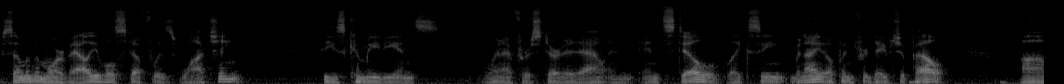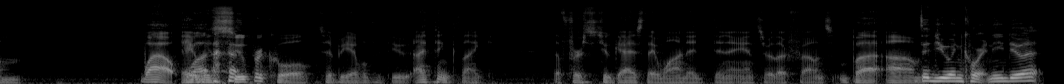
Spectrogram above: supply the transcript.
some of the more valuable stuff was watching these comedians when I first started out, and and still like seeing when I opened for Dave Chappelle. Um, Wow, it What? was super cool to be able to do. I think like the first two guys they wanted didn't answer their phones, but um, Did you and Courtney do it?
